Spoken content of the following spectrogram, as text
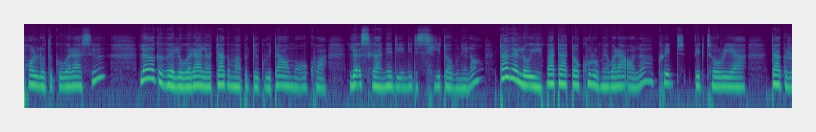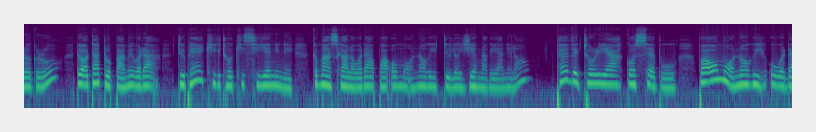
ဖော်လို့တကူဝရဆူလောကဂလူဝရလတကမပတုကွေတောက်မောခွာလက်စကနေဒီအနိတစီတော့ဘူးနေလောတကလိုဤပါတာတော့ခုရမေဝရအော်လခွစ်ဗစ်တိုးရီယာတကရဂရိုဒေါ်တတိုပါမေဝရဒူဖဲခီကထိုခီစီယနေနေကမစကလဝရပွားအမောအနော်ဂီတူလယမ်လာကရနေလောဖဲဗစ်တိုးရီယာကောဆက်ဘူးပွားအမောနော်ဂီအိုဝဒ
